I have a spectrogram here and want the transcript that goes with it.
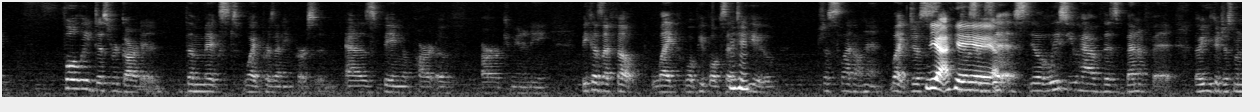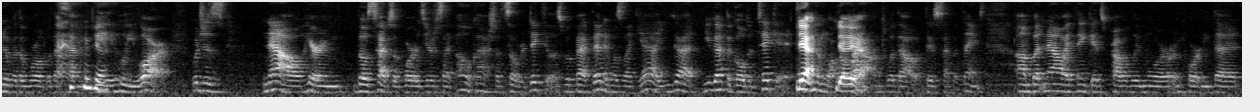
fully disregarded the mixed white presenting person as being a part of our community because I felt like what people have said Mhm. to you, just slide on in, like just Yeah, yeah, just yeah, yeah. exist. You know, at least you have this benefit, that you could just maneuver the world without having to Yeah. be who you are, which is now hearing those types of words you're just like oh gosh that's so ridiculous but back then it was like yeah you got you got the golden ticket Yeah. you can walk Yeah, around yeah. without these type of things um, but now i think it's probably more important that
